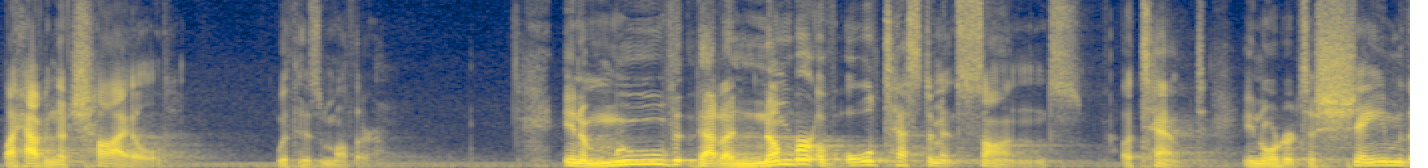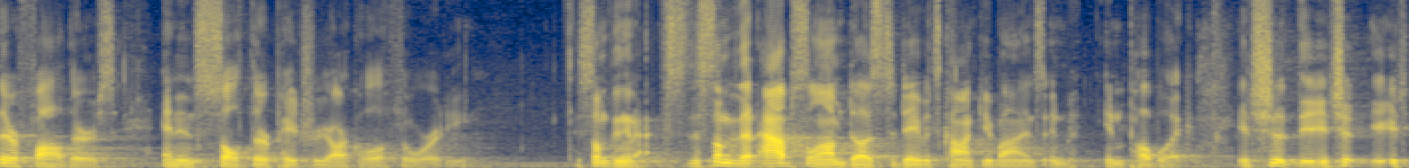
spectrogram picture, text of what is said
by having a child with his mother. In a move that a number of Old Testament sons attempt in order to shame their fathers and insult their patriarchal authority. Something that, something that Absalom does to David's concubines in, in public. It, should, it, should, it,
